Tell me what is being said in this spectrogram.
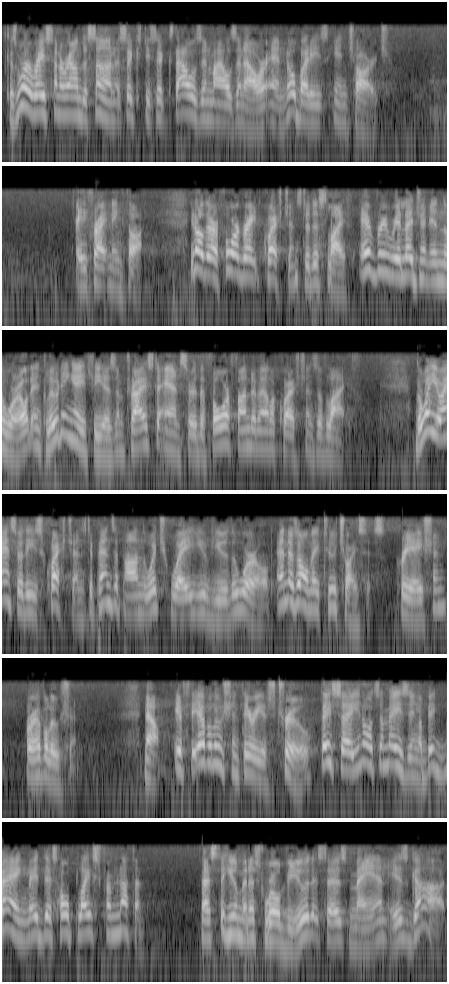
because we're racing around the sun at 66,000 miles an hour and nobody's in charge. A frightening thought. You know, there are four great questions to this life. Every religion in the world, including atheism, tries to answer the four fundamental questions of life. The way you answer these questions depends upon which way you view the world. And there's only two choices, creation or evolution. Now, if the evolution theory is true, they say, you know, it's amazing, a big bang made this whole place from nothing. That's the humanist worldview that says man is God.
